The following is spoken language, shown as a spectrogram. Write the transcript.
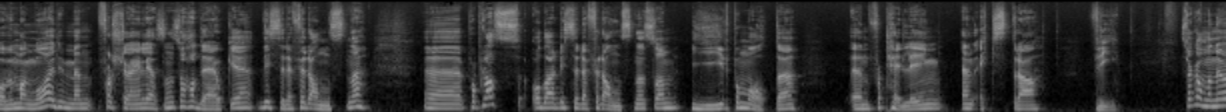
over mange år, men første gang jeg leste den, så hadde jeg jo ikke disse referansene på plass. Og det er disse referansene som gir på en måte en fortelling en ekstra vri. Så kan man jo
